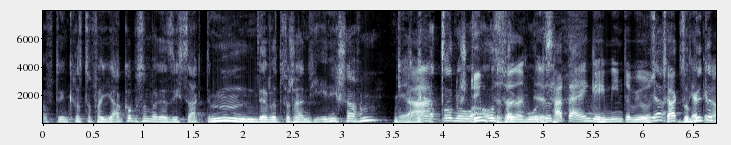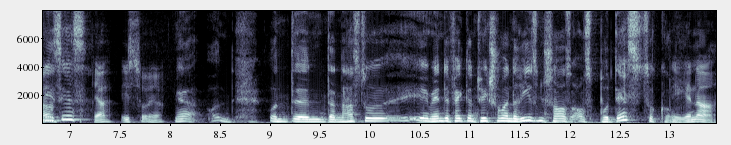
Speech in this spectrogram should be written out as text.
auf den Christopher Jakobsen, weil er sich sagte, hm, der wird es wahrscheinlich eh nicht schaffen. Ja, so stimmt, das hat, das hat, er eigentlich im Interview ja, gesagt. So bitter genau. wie es ist. Ja, ist so, ja. Ja, und, und äh, dann hast du im Endeffekt natürlich schon mal eine Riesenchance, aufs Podest zu kommen. Ja, genau.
